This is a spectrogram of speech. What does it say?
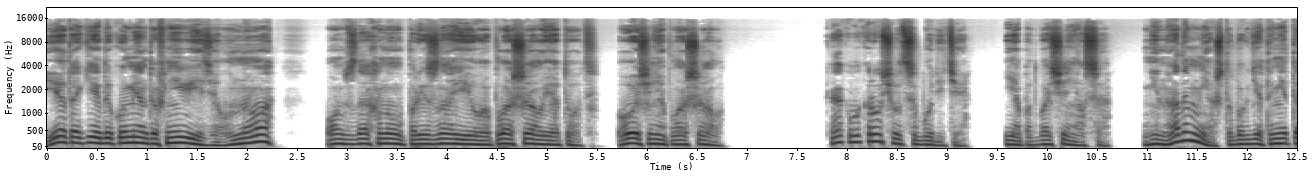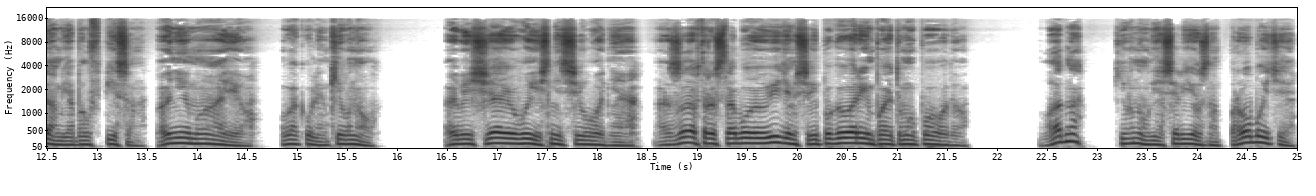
Я таких документов не видел, но...» Он вздохнул, признаю, оплошал я тут. Очень оплошал. «Как выкручиваться будете?» Я подбоченился. «Не надо мне, чтобы где-то не там я был вписан». «Понимаю», — Вакулин кивнул. Обещаю выяснить сегодня. А завтра с тобой увидимся и поговорим по этому поводу. Ладно, кивнул я серьезно. Пробуйте.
